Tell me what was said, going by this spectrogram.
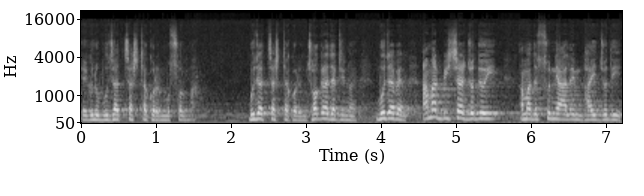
এগুলো বুঝার চেষ্টা করেন মুসলমান। বুঝার চেষ্টা করেন। ঝগড়াঝাটি নয়। বুঝাবেন। আমার বিশ্বাস যদি ওই আমাদের সুন্নি আলিম ভাই যদি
